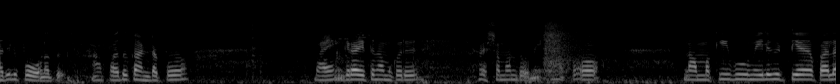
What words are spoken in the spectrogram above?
അതിൽ പോണത്. അപ്പോൾ അത് കണ്ടപ്പോൾ ഭയങ്കരമായിട്ട് നമുക്കൊരു വിഷമം തോന്നി. അപ്പോൾ നമുക്ക് ഈ ഭൂമിയിൽ കിട്ടിയ പല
